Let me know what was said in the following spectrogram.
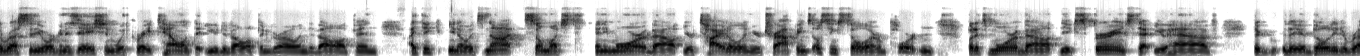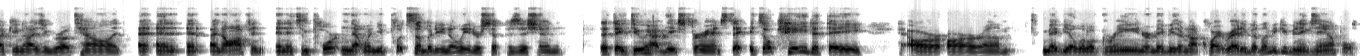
the rest of the organization with great talent that you develop and grow and develop. And I think, you know, it's not so much anymore about your title and your trappings. Those things still are important, but it's more about the experience that you have, the, the ability to recognize and grow talent. And, and, and often, and it's important that when you put somebody in a leadership position, that they do have the experience. That it's okay that they are are um, maybe a little green or maybe they're not quite ready. But let me give you an example.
